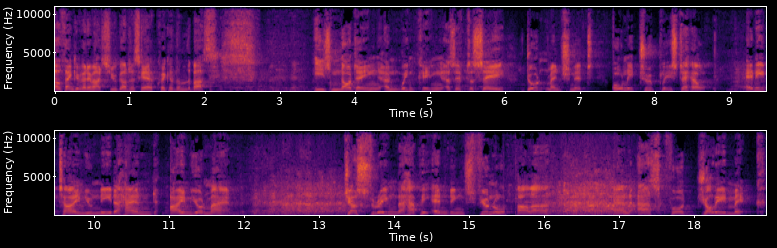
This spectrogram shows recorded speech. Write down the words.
Well, thank you very much. You got us here quicker than the bus. He's nodding and winking as if to say, Don't mention it, only too pleased to help. Any time you need a hand, I'm your man. Just ring the Happy Endings funeral parlour and ask for Jolly Mick.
